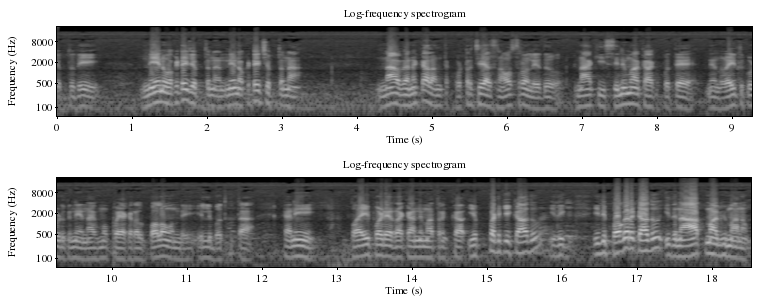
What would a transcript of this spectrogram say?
చెప్తుంది. నేను ఒకటే చెప్తున్నాను నేను ఒకటే చెప్తున్నా. నా వెనకాల అంత కుట్ర చేయాల్సిన అవసరం లేదు. నాకు ఈ సినిమా కాకపోతే నేను రైతు కొడుకుని నాకు ముప్పై ఎకరాల పొలం ఉంది వెళ్ళి బతుకుతా. కానీ భయపడే రకాన్ని మాత్రం కా- ఎప్పటికీ కాదు. ఇది ఇది పొగరు కాదు. ఇది నా ఆత్మాభిమానం.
